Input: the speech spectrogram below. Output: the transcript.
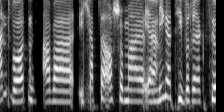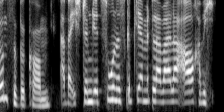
antworten. Aber ich habe da auch schon mal eher Ja. negative Reaktionen zu bekommen. Aber ich stimme dir zu und es gibt ja mittlerweile auch, aber ich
